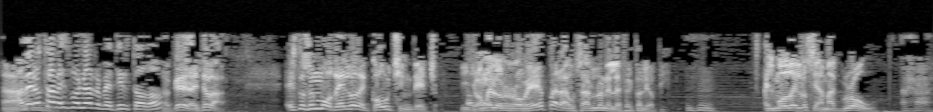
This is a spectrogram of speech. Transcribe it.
Ah. A ver, otra vez vuelvo a repetir todo. Ok, ahí te va. Esto es un modelo de coaching, de hecho. Y yo me lo robé para usarlo en el efecto Leopi. El modelo se llama Grow, Ajá.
